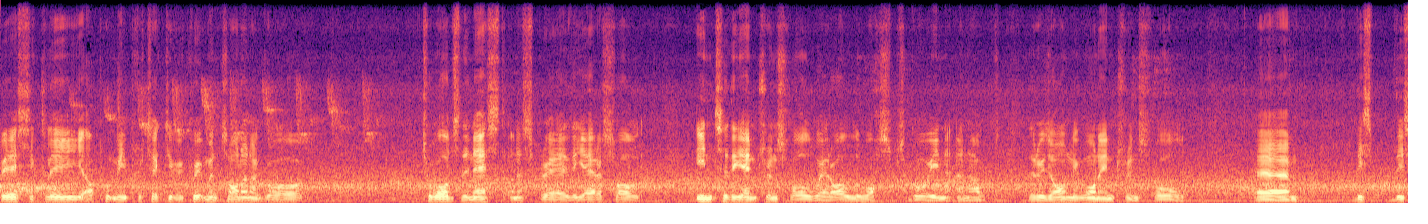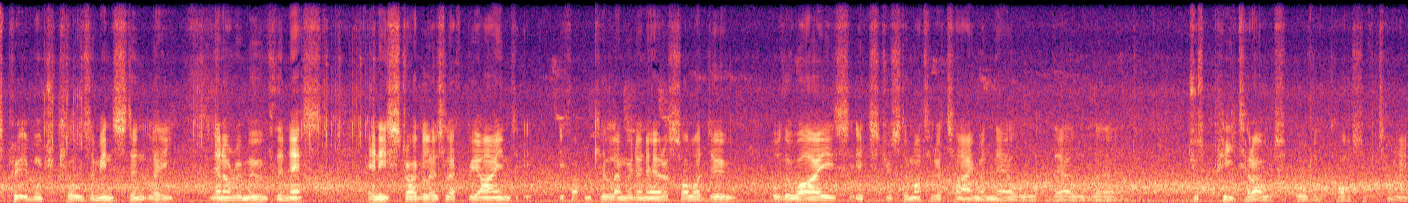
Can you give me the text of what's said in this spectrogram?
Basically, I put my protective equipment on and I go towards the nest and I spray the aerosol into the entrance hole where all the wasps go in and out. There is only one entrance hole. Um, this, this pretty much kills them instantly. Then I remove the nest. Any stragglers left behind, if I can kill them with an aerosol I do. Otherwise it's just a matter of time and they'll, they'll uh, just peter out over the course of time.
